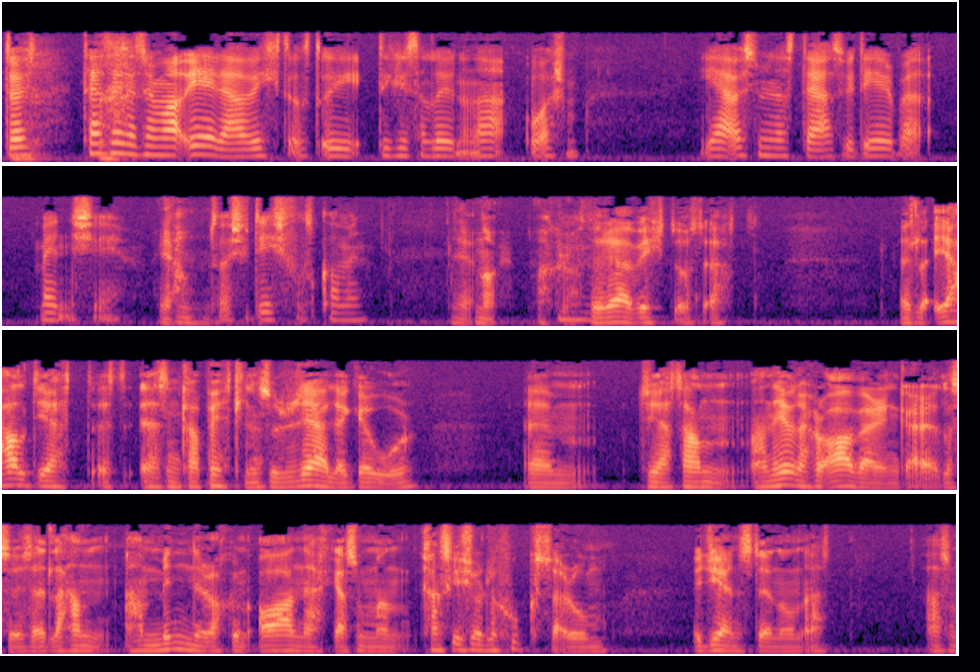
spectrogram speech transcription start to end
det det sätta sig mål är det viktigt i det kristna livet och som ja, jag minns det att vi det är bara människor. Ja. Så är det inte fullkommen. Ja. Nej, akkurat. Det är viktigt att eller jag har alltid ett ett ett sån kapitel så rejäla går. Ehm det att han han är några avväringar eller så så eller han han minner och en anärka som man kanske inte skulle huxa om i den någon att alltså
